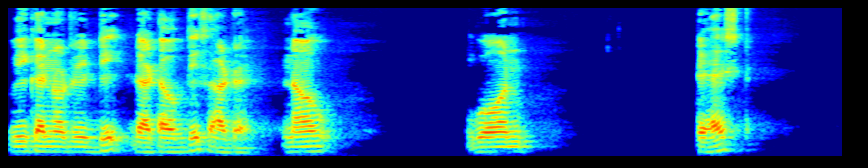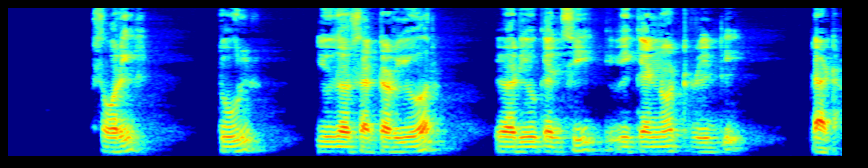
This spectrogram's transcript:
we cannot read the data of this hard drive now go on. Test. Sorry. Tool. User sector viewer. Here you can see we cannot read the data.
